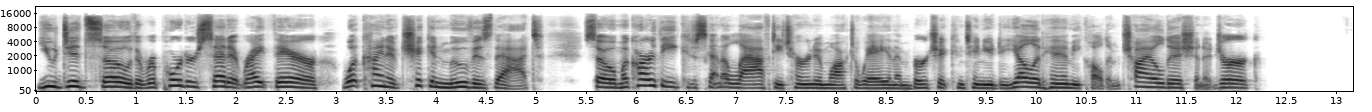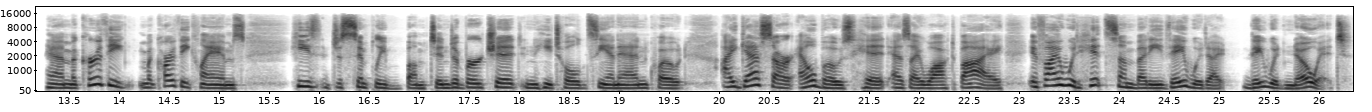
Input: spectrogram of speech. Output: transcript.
You did so. The reporter said it right there. What kind of chicken move is that? So McCarthy just kind of laughed. He turned and walked away. And then Burchett continued to yell at him. He called him childish and a jerk. And McCarthy McCarthy claims he's just simply bumped into Burchett and he told CNN, quote, I guess our elbows hit as I walked by. If I would hit somebody, they would I, they would know it.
